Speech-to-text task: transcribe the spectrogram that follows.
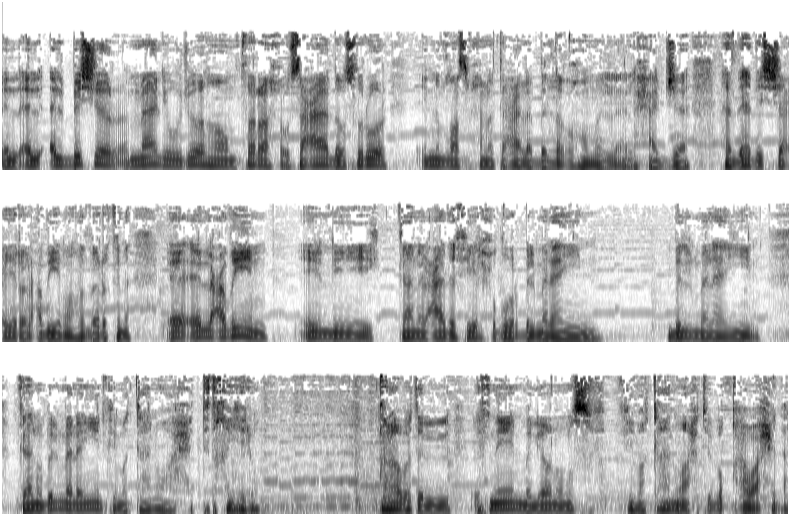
ال ال البشر مالي وجوههم فرح وسعادة وسرور. إن الله سبحانه وتعالى بلغهم الحج. هذه الشعيرة العظيمة هذا الركن العظيم اللي كان العادة فيه الحضور بالملايين. بالملايين. كانوا بالملايين في مكان واحد تتخيلوا؟ قرابة الاثنين مليون ونصف في مكان واحد في بقعة واحدة.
